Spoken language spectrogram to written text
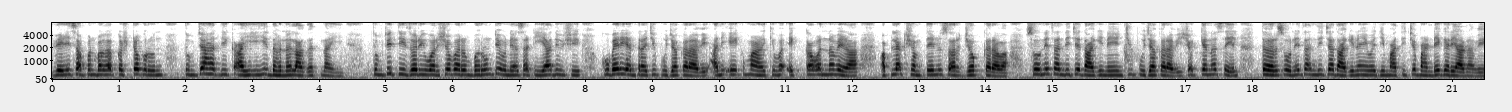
वेळेस आपण बघा कष्ट करून तुमच्या हाती काहीही धन लागत नाही. तुमची तिजोरी वर्षभर भरून ठेवण्यासाठी या दिवशी कुबेर यंत्राची पूजा करावी आणि एक माळ किंवा एक्कावन्न वेळा आपल्या क्षमतेनुसार जप करावा. सोने चांदीचे दागिने यांची पूजा करावी. शक्य नसेल तर सोने चांदीच्या दागिन्याऐवजी मातीचे भांडे घरी आणावे.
